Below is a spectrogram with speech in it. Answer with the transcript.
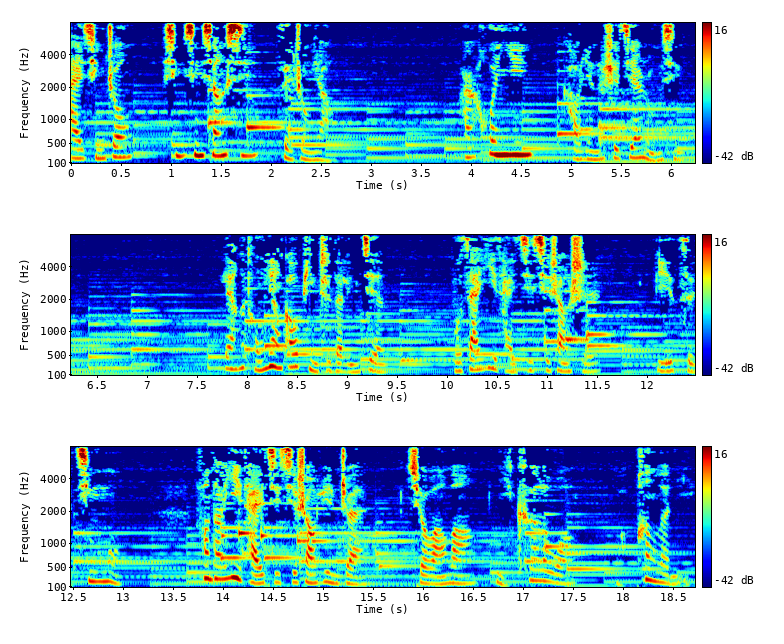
爱情中，惺惺相惜最重要，而婚姻考验的是兼容性。两个同样高品质的零件，不在一台机器上时，彼此倾慕；放到一台机器上运转，却往往你磕了我，我碰了你。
